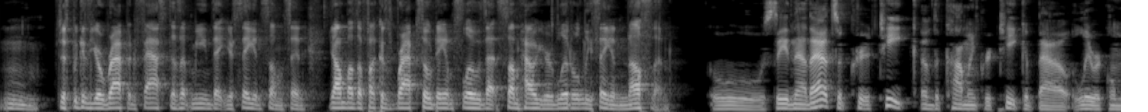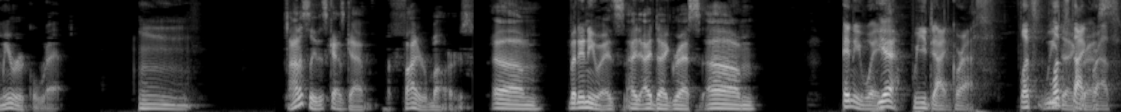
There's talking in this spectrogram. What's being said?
Hmm. Just because you're rapping fast doesn't mean that you're saying something. Y'all motherfuckers rap so damn slow that somehow you're literally saying nothing. Ooh, see now that's a critique of the common critique about lyrical miracle rap. Hmm. Honestly, this guy's got fire bars. Um, but anyways, I, I digress. Um, Anyway, Yeah. we digress. Let's We let's digress. digress.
